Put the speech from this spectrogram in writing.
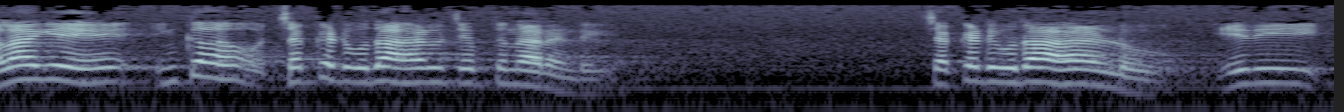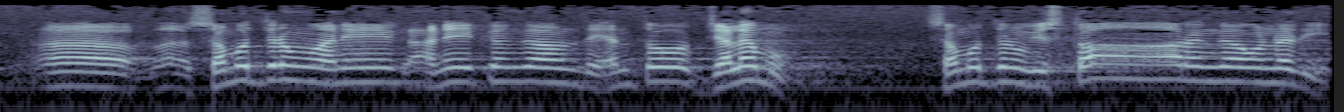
అలాగే ఇంకా చక్కటి ఉదాహరణలు చెప్తున్నారండి. చక్కటి ఉదాహరణలు. ఇది సముద్రం అనే అనేకంగా ఉంది. ఎంతో జలము. సముద్రం విస్తారంగా ఉన్నది.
